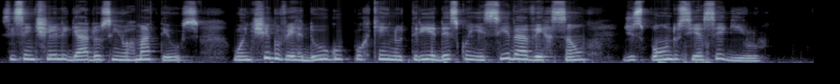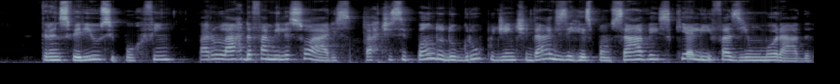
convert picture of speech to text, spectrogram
se sentia ligado ao Sr. Mateus, o antigo verdugo por quem nutria desconhecida aversão, dispondo-se a segui-lo. Transferiu-se, por fim, para o lar da família Soares, participando do grupo de entidades irresponsáveis que ali faziam morada.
